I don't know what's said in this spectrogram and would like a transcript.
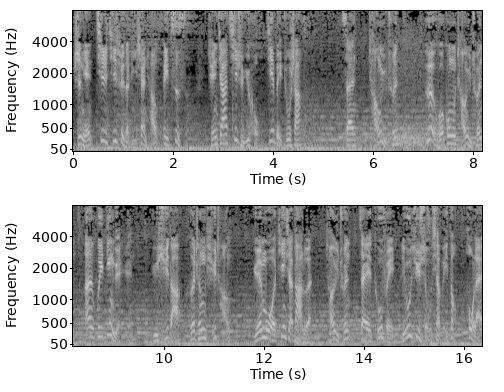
时年七十七岁的李善长被赐死，全家七十余口皆被诛杀。三常遇春，鄂国公常遇春，安徽定远人，与徐达合称徐常。元末天下大乱，常遇春在土匪刘据手下为盗，后来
